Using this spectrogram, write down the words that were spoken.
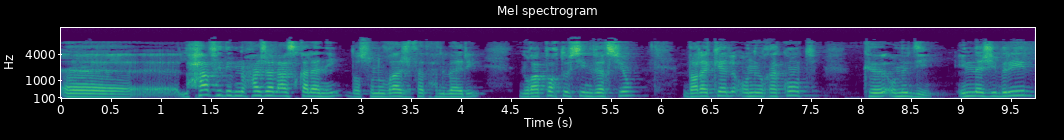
Euh, le Hafid ibn Hajar al-Asqalani, dans son ouvrage Fath al-Bari, nous rapporte aussi une version dans laquelle on nous raconte que on nous dit Inna Jibril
